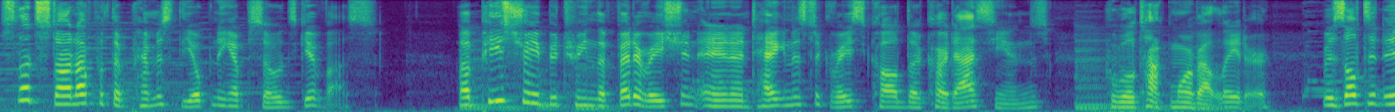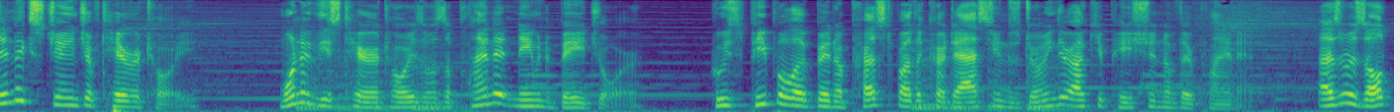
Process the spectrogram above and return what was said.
So let's start off with the premise the opening episodes give us. A peace treaty between the Federation and an antagonistic race called the Cardassians, who we'll talk more about later, resulted in an exchange of territory. One of these territories was a planet named Bajor, whose people have been oppressed by the Cardassians during their occupation of their planet. As a result,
